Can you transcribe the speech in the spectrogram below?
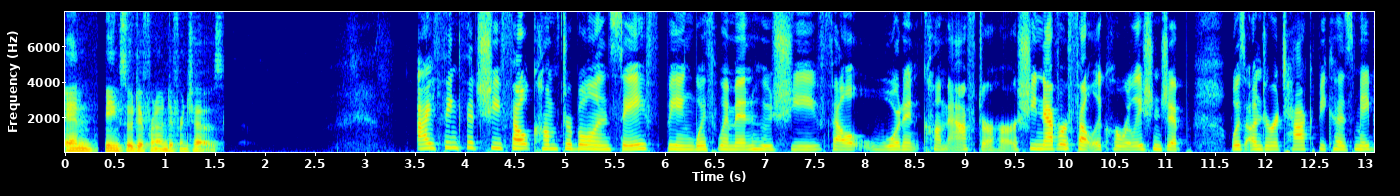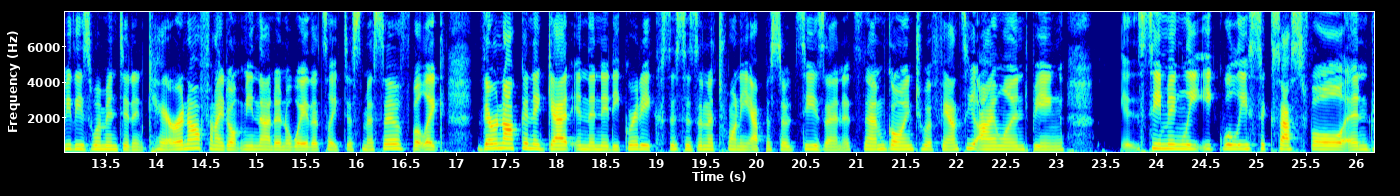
and being so different on different shows? I think that she felt comfortable and safe being with women who she felt wouldn't come after her. She never felt like her relationship was under attack because maybe these women didn't care enough. And I don't mean that in a way that's like dismissive, but like they're not going to get in the nitty gritty because this isn't a 20 episode season. It's them going to a fancy island, being seemingly equally successful and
